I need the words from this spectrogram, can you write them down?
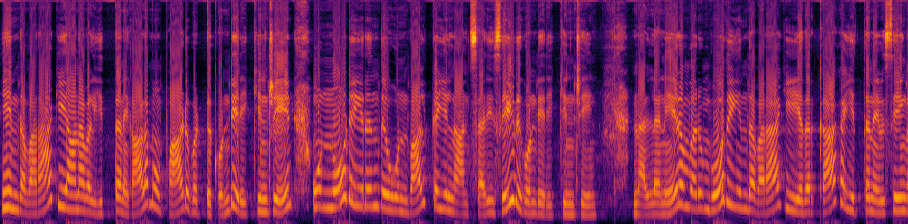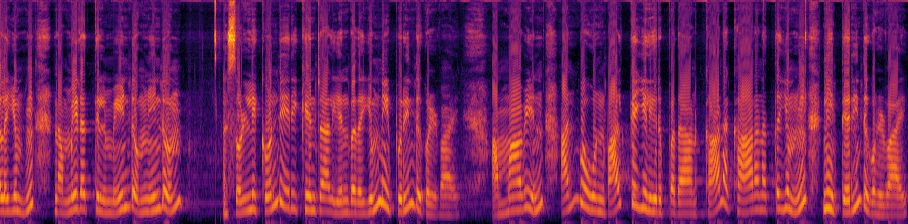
இந்த வராகியானவள் இத்தனை காலமும் பாடுபட்டு கொண்டிருக்கின்றேன். உன்னோடு இருந்து உன் வாழ்க்கையில் நான் சரி செய்து கொண்டிருக்கின்றேன். நல்ல நேரம் வரும்போது இந்த வராகி எதற்காக இத்தனை விஷயங்களையும் நம்மிடத்தில் மீண்டும் மீண்டும் சொல்லிக் கொண்டு இருக்கின்றாள் என்பதையும் நீ புரிந்து கொள்வாய் அம்மாவின் அன்பு உன் வாழ்க்கையில் இருப்பதற்கான காரணத்தையும் நீ தெரிந்து கொள்வாய்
